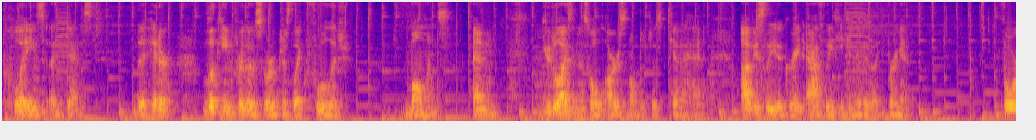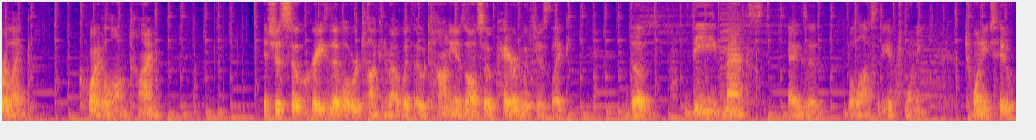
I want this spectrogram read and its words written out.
plays against the hitter, looking for those sort of just like foolish moments and utilizing his whole arsenal to just get ahead. Obviously, a great athlete, he can really like bring it for like quite a long time. It's just so crazy that what we're talking about with Ohtani is also paired with just like the the max exit velocity of 20 22.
